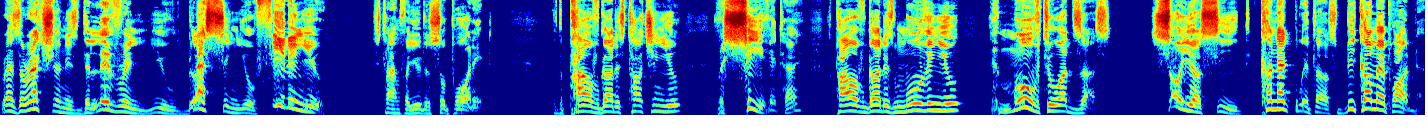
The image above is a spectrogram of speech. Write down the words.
Resurrection is delivering you, blessing you, feeding you. It's time for you to support it. If the power of God is touching you, receive it. The power of God is moving you, then move towards us. Sow your seed, connect with us, become a partner,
